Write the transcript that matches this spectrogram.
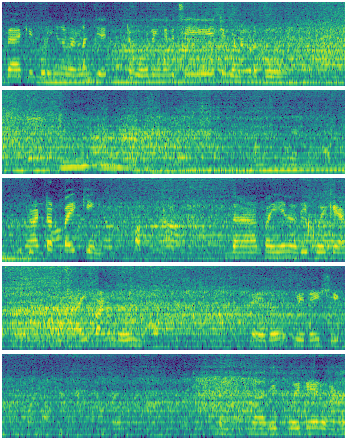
അതിന്റെ ബാക്കിൽ കൂടി ഇങ്ങനെ വെള്ളം ജെറ്റ് പോലെ ഇങ്ങനെ ചീറ്റി കൊണ്ട് അങ്ങോട്ട് പോകും. വാട്ടർ ബൈക്കിംഗ് ദാ പയ്യൻ അതിൽ പോയി കയറണം സായിപ്പാണെന്ന് തോന്നുന്നു. ഏതോ വിദേശി. അതിൽ പോയി കയറുവാണ്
